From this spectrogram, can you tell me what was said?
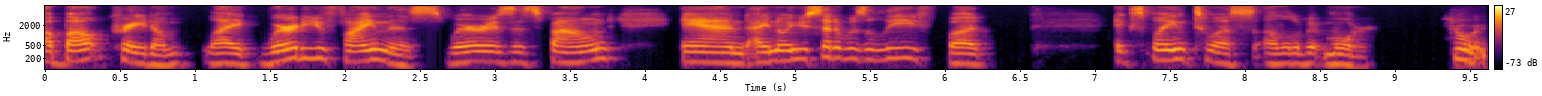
about kratom like where do you find this where is this found and i know you said it was a leaf but explain to us a little bit more Sure.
